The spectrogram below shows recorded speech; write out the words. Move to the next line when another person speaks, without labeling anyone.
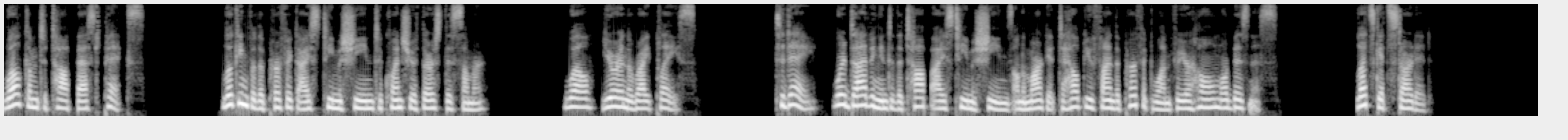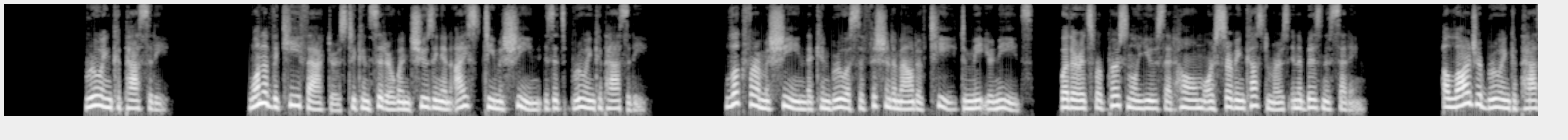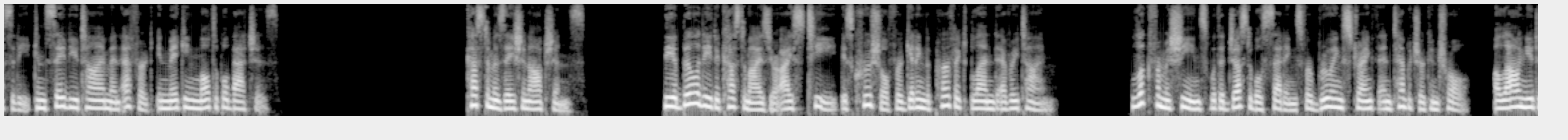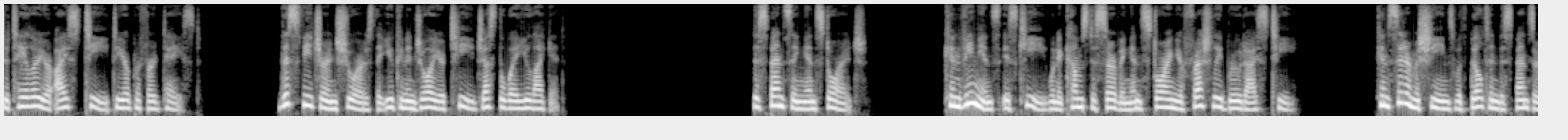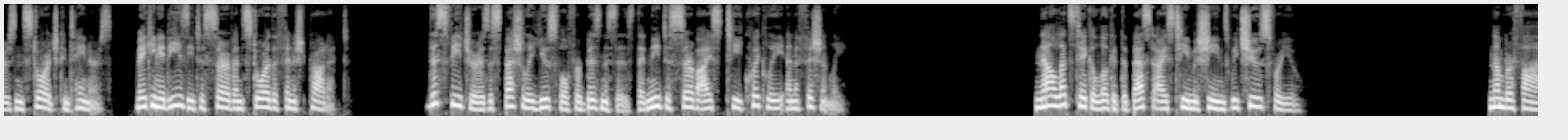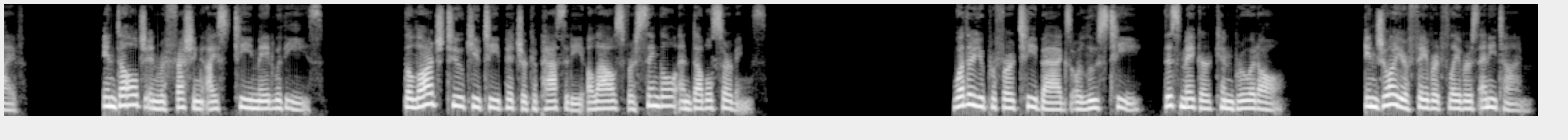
Welcome to Top Best Picks. Looking for the perfect iced tea machine to quench your thirst this summer? Well, you're in the right place. Today, we're diving into the top iced tea machines on the market to help you find the perfect one for your home or business. Let's get started. Brewing capacity. One of the key factors to consider when choosing an iced tea machine is its brewing capacity. Look for a machine that can brew a sufficient amount of tea to meet your needs, whether it's for personal use at home or serving customers in a business setting. A larger brewing capacity can save you time and effort in making multiple batches. Customization options. The ability to customize your iced tea is crucial for getting the perfect blend every time. Look for machines with adjustable settings for brewing strength and temperature control, allowing you to tailor your iced tea to your preferred taste. This feature ensures that you can enjoy your tea just the way you like it. Dispensing and storage. Convenience is key when it comes to serving and storing your freshly brewed iced tea. Consider machines with built-in dispensers and storage containers, making it easy to serve and store the finished product. This feature is especially useful for businesses that need to serve iced tea quickly and efficiently. Now let's take a look at the best iced tea machines we choose for you. Number 5. Indulge in refreshing iced tea made with ease. The large 2QT pitcher capacity allows for single and double servings. Whether you prefer tea bags or loose tea, this maker can brew it all. Enjoy your favorite flavors anytime.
